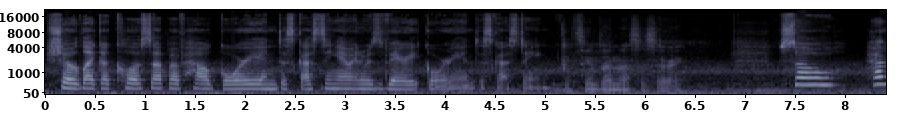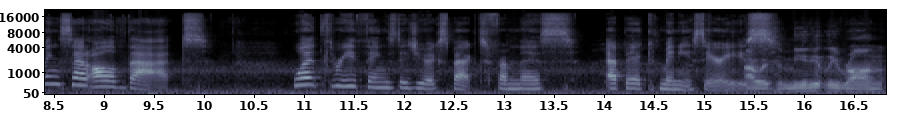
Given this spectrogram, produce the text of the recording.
showed like a close up of how gory and disgusting it, and it was very gory and disgusting. It seems unnecessary. So, having said all of that, what three things did you expect from this epic mini series? I was immediately wrong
